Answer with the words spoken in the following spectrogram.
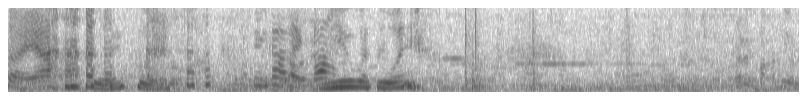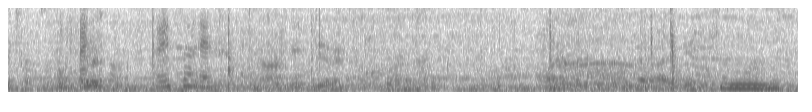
สวยอะ สวยสวยกินข้าวไหนกล้องวิวก็สวยเฮ้ยสวยอืม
